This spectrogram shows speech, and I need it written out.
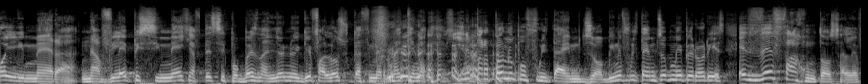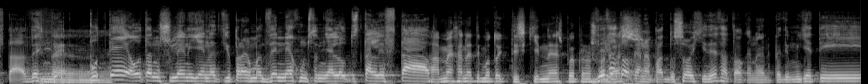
όλη μέρα, να βλέπεις συνέχεια αυτές τις εκπομπές να λιώνει ο εγκέφαλός σου καθημερινά και να. είναι παραπάνω από full time job. Είναι full time job με υπερορίες. Ε, δεν θα έχουν τόσα λεφτά. Δεν... Ναι, ναι, ναι. Ποτέ όταν σου λένε για ένα τέτοιο πράγμα δεν έχουν στο μυαλό τους τα λεφτά. Άμα είχαν έτοιμο τις σκηνές που έπρεπε να Δεν θα σχολιάσει. το έκανα πάντως, όχι, δεν θα το έκανα, ρε παιδί μου. Γιατί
